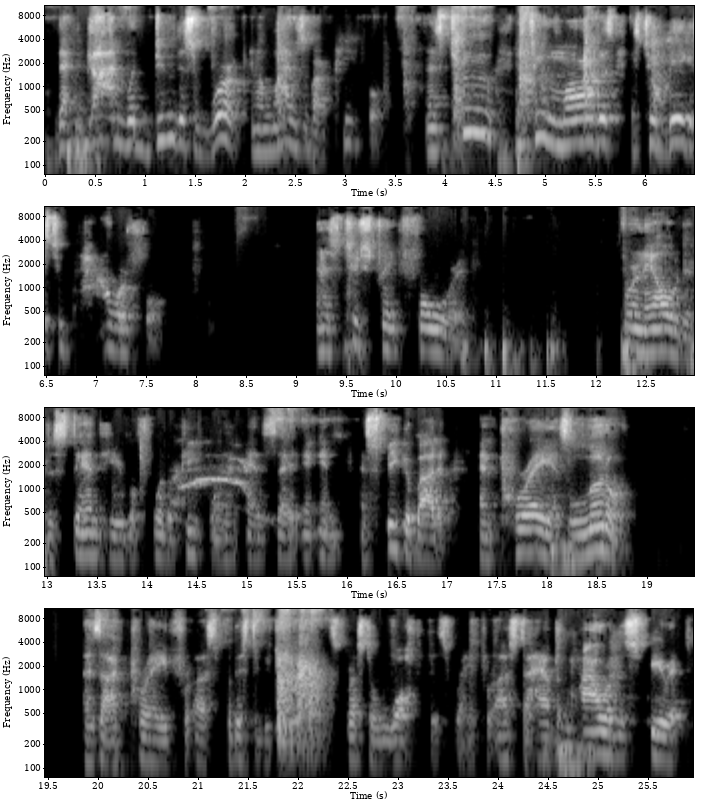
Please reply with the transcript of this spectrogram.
that God would do this work in the lives of our people. And it's too, it's too marvelous, it's too big, it's too powerful, and it's too straightforward for an elder to stand here before the people and, and say and, and speak about it and pray as little as I prayed for us for this to be true, for us to walk this way, for us to have the power of the Spirit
